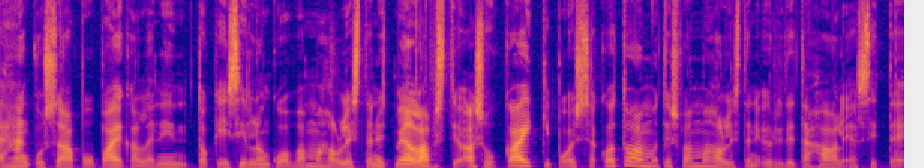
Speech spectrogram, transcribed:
hän kun saapuu paikalle, niin toki silloin kun on vaan mahdollista, nyt meidän lapset jo asuu kaikki poissa kotoa, mutta jos vaan mahdollista, niin yritetään haalia sitten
